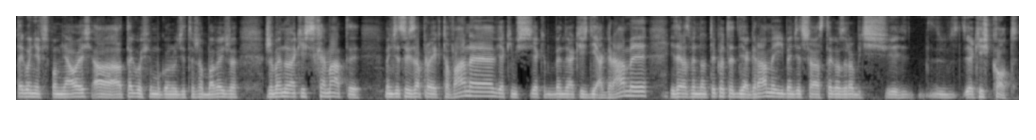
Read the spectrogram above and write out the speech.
tego nie wspomniałeś, a, a tego się mogą ludzie też obawiać, że, że będą jakieś schematy, będzie coś zaprojektowane, w jakimś, jak, będą jakieś diagramy i teraz będą tylko te diagramy i będzie trzeba z tego zrobić y, jakiś kod.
